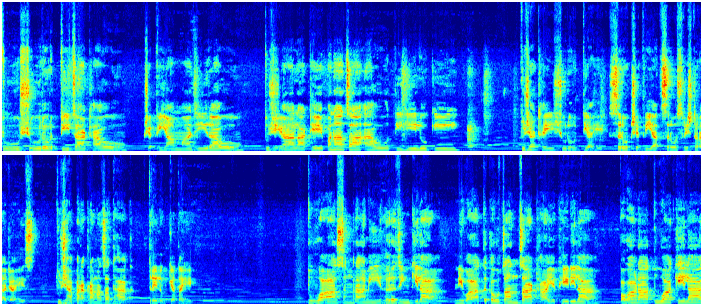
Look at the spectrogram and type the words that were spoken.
तू शूरवृत्तीचा ठाव क्षत्रिया माझी रावो तुझ्या लाठेपणाचा आओ तीही लोकी. तुझ्या ठाई शूरवृत्ती आहे. सर्व क्षेत्रियात सर्वश्रेष्ठ राजा आहेस. तुझ्या पराक्रमाचा धाक त्रैलोक्यात आहे. तुवा संग्रामी हर जिंकिला निवात कवचांचा ठाय फेडिला पवाडा तुवा केला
